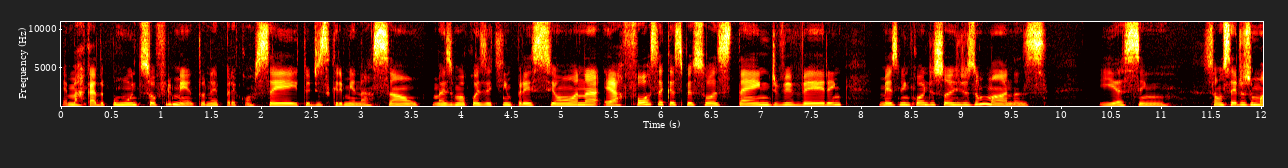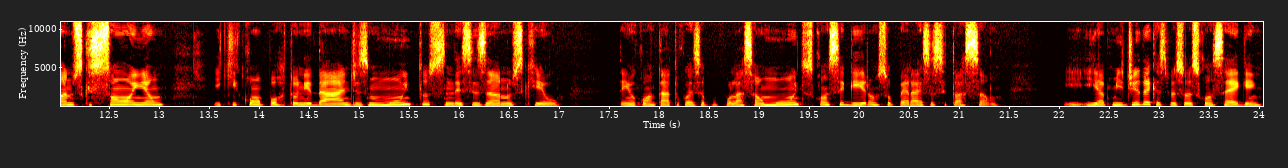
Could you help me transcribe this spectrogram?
é marcada por muito sofrimento, né? Preconceito, discriminação. Mas uma coisa que impressiona é a força que as pessoas têm de viverem mesmo em condições desumanas. E assim, são seres humanos que sonham e que com oportunidades, muitos nesses anos que eu tenho contato com essa população, muitos conseguiram superar essa situação. E, e à medida que as pessoas conseguem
